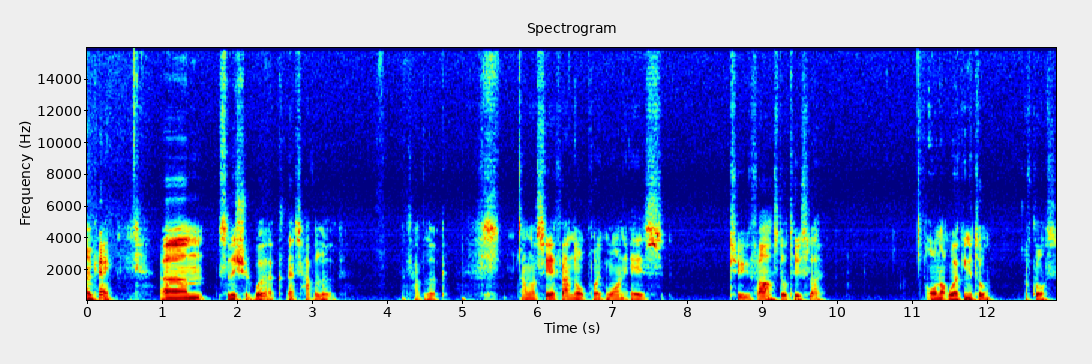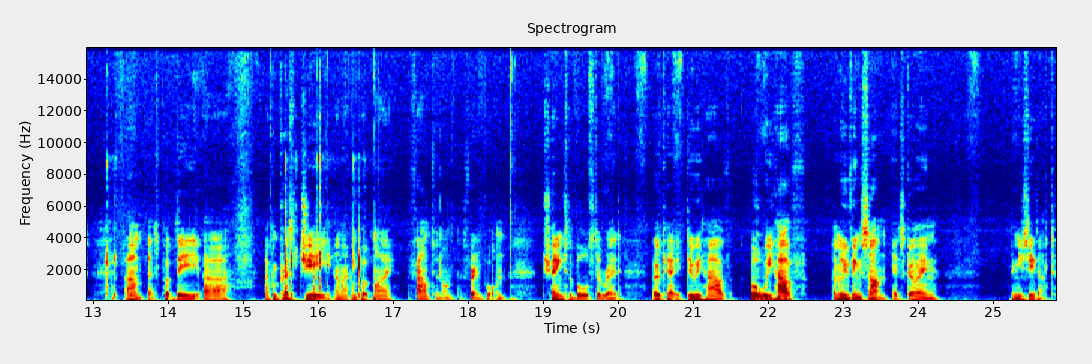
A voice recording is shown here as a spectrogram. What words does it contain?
Okay, um, so this should work. Let's have a look. Let's have a look. and we'll see if our 0.1 is too fast or too slow. Or not working at all of course. Um, let's put the uh, I can press G and I can put my fountain on. That's very important. Change the balls to red. Okay do we have oh we have a moving sun. It's going can you see that?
